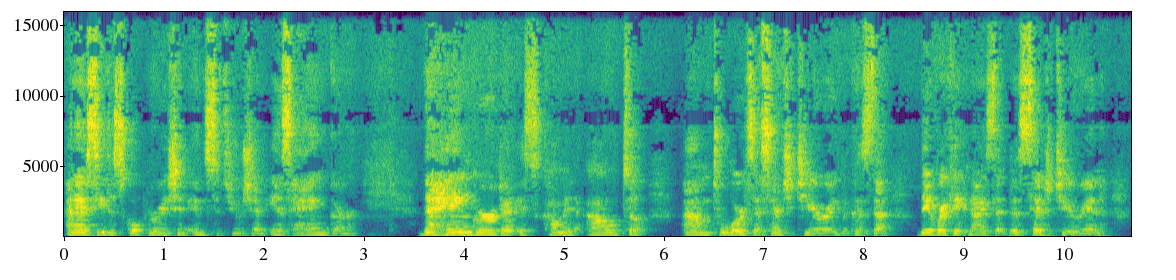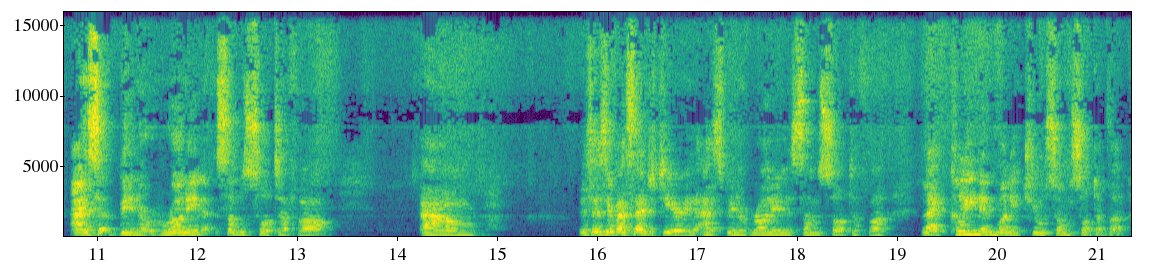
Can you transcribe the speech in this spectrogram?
and I see this corporation institution is anger the anger that is coming out um, towards the Sagittarian because the, they recognize that the Sagittarian has been running some sort of a, um, it's as if a Sagittarian has been running some sort of a, like cleaning money through some sort of a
